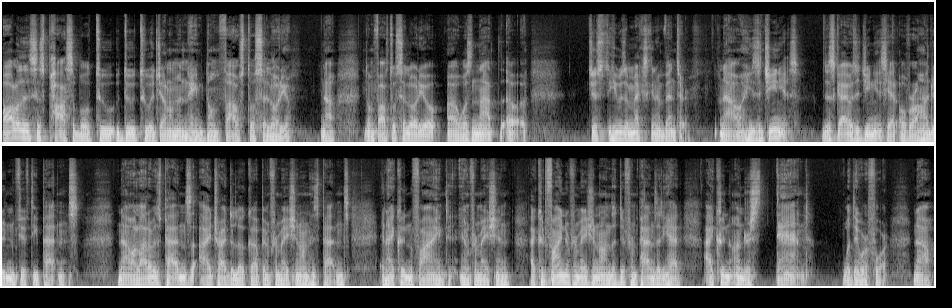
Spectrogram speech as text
all of this is possible to due to a gentleman named Don Fausto Celorio. Now, Don Fausto Celorio uh, was not. Uh, just he was a Mexican inventor. Now he's a genius. This guy was a genius. He had over 150 patents. Now, a lot of his patents, I tried to look up information on his patents and I couldn't find information. I could find information on the different patents that he had. I couldn't understand what they were for. Now,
